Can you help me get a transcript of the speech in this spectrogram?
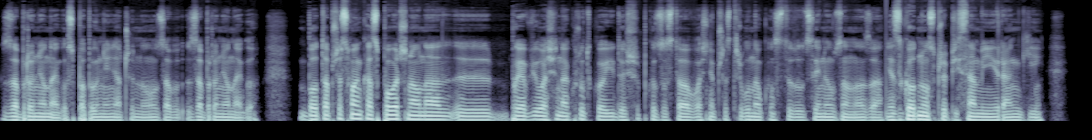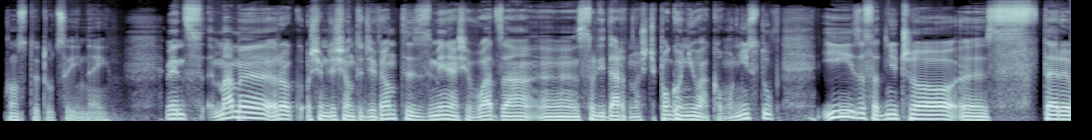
zabronionego, z popełnienia czynu zabronionego. Bo ta przesłanka społeczna, ona pojawiła się na krótko i dość szybko została właśnie przez Trybunał Konstytucyjny uznana za niezgodną z przepisami rangi konstytucyjnej. Więc mamy rok 89, zmienia się władza, e, Solidarność pogoniła komunistów i zasadniczo e, stery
